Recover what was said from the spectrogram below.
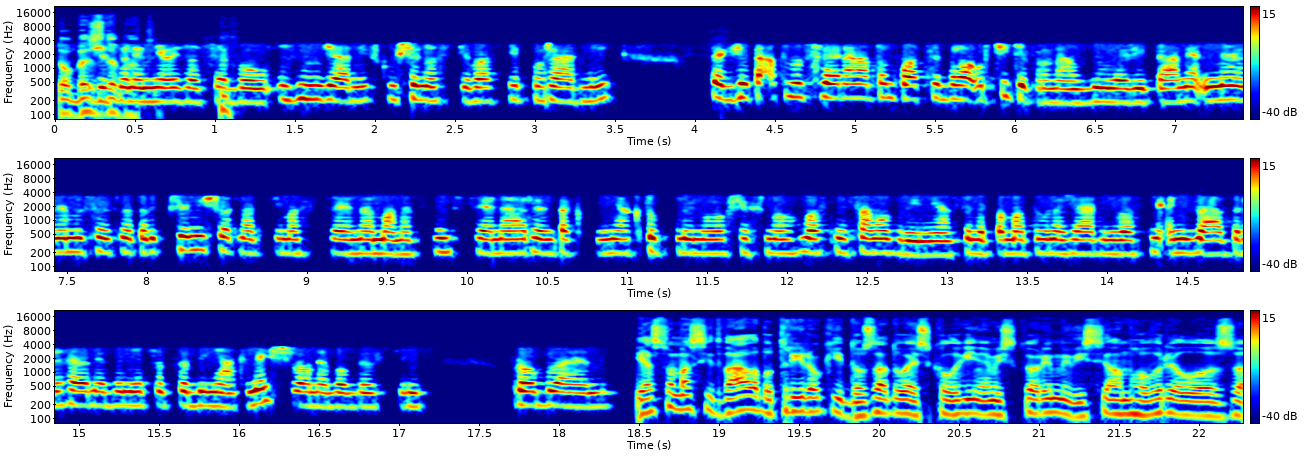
To bez že jsme neměli za sebou mhm, žádné zkušenosti vlastně pořádný. Takže ta atmosféra na tom place byla určitě pro nás důležitá. Ne, ne, nemuseli jsme tady přemýšlet nad těma scénama, nad tím scénářem, tak nějak to plynulo všechno vlastně samozřejmě. Já si nepamatuju na žádný vlastně ani zádrhel nebo něco, co by nějak nešlo, nebo byl s tím problém. Ja som asi dva alebo tri roky dozadu aj s kolegyňami, s ktorými vysielam, hovoril s e,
